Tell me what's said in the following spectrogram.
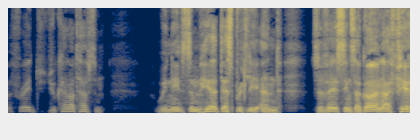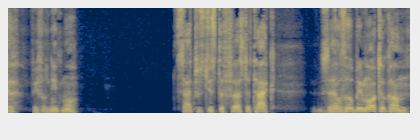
I'm afraid you cannot have them. We need them here desperately, and the way things are going, I fear we will need more. That was just the first attack. There will be more to come.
